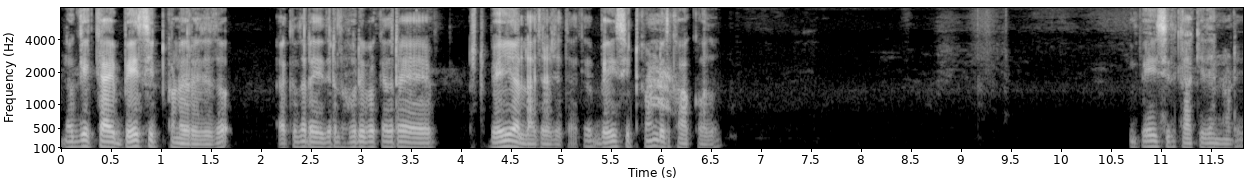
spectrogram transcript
ನುಗ್ಗೆಕಾಯಿ ಬೇಯಿಸಿಟ್ಕೊಂಡಿರೋದು ಇದು ಯಾಕಂದರೆ ಇದರಲ್ಲಿ ಹುರಿಬೇಕಾದ್ರೆ ಅಷ್ಟು ಬೇಯಲ್ಲ ಅದರ ಜೊತೆಗೆ ಬೇಯಿಸಿಟ್ಕೊಂಡು ಇದಕ್ಕೆ ಹಾಕೋದು. ಬೇಯಿಸಿದಕ್ಕೆ ಹಾಕಿದ್ದೇನೆ ನೋಡಿ.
